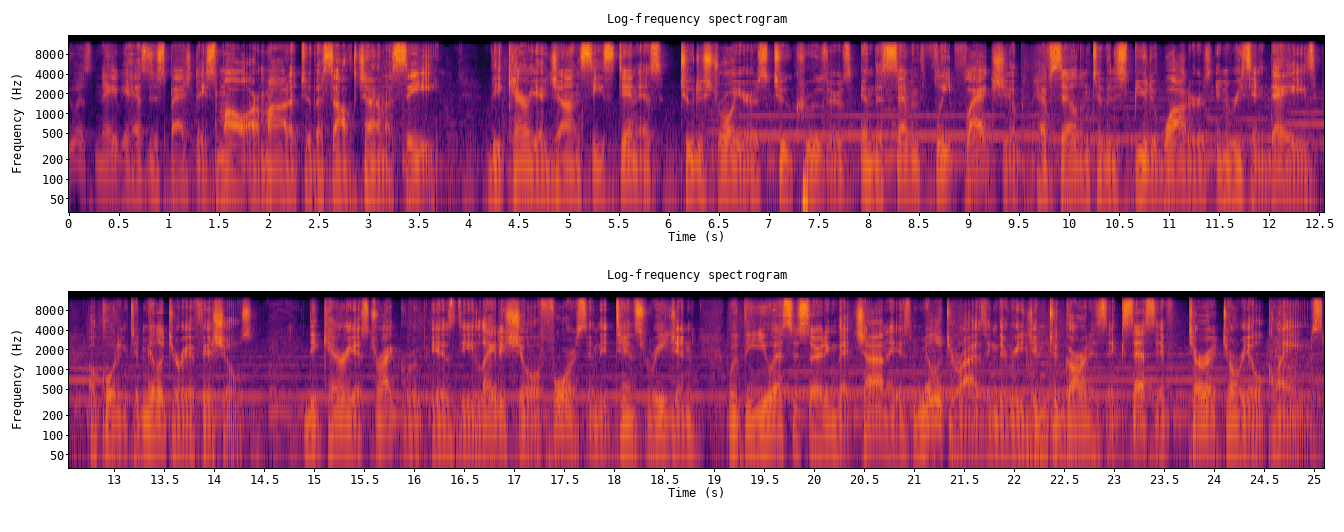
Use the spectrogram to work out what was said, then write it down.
U.S. Navy has dispatched a small armada to the South China Sea. The carrier John C. Stennis, two destroyers, two cruisers, and the 7th Fleet flagship have sailed into the disputed waters in recent days, according to military officials. The carrier strike group is the latest show of force in the tense region, with the U.S. asserting that China is militarizing the region to guard its excessive territorial claims.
